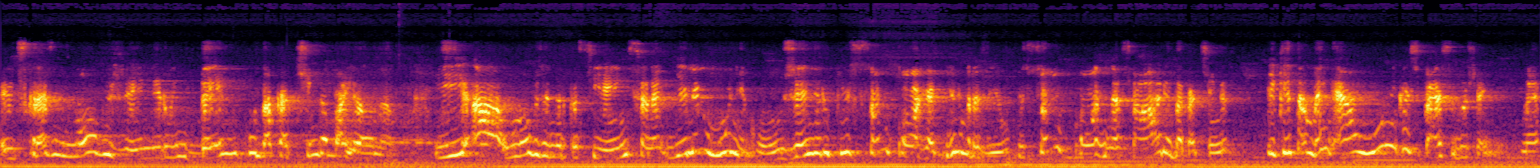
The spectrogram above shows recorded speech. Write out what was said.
Ele descreve um novo gênero endêmico da caatinga baiana. E a, um novo gênero para ciência, né? E ele é único, um gênero que só ocorre aqui no Brasil, que só ocorre nessa área da caatinga, e que também é a única espécie do gênero, né?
